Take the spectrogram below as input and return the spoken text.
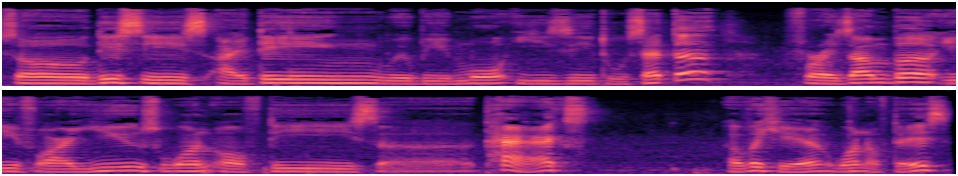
So this is i think will be more easy to settle. For example if i use one of these uh, tags over here one of this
